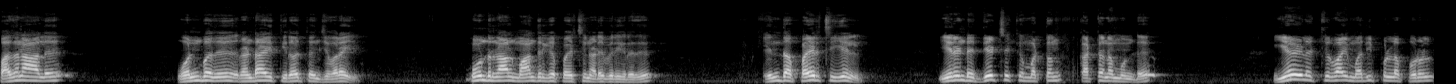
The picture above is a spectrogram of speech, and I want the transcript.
பதினாலு ஒன்பது ரெண்டாயிரத்தி இருபத்தஞ்சி வரை மூன்று நாள் மாந்திரிக பயிற்சி நடைபெறுகிறது. இந்த பயிற்சியில் இரண்டு தீட்சைக்கு மட்டும் கட்டணம் உண்டு. ஏழு லட்ச ரூபாய் மதிப்புள்ள பொருள்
